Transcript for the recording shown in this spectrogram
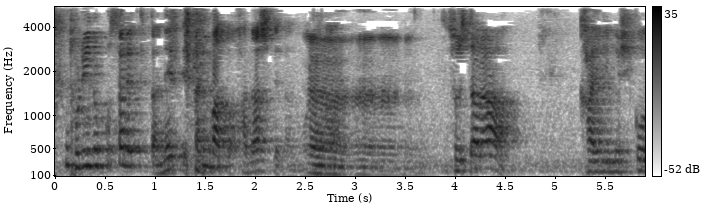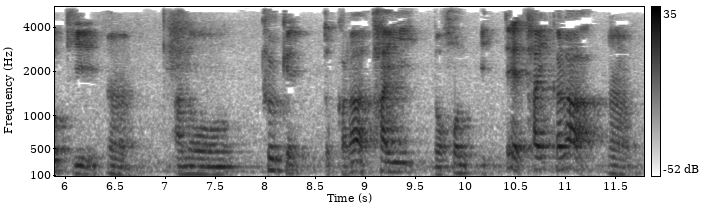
取り残されてたねって妻と話してたの。うんそしたら、帰りの飛行機。あの、プーケットからタイの本行って、タイからうん。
